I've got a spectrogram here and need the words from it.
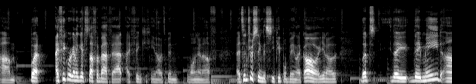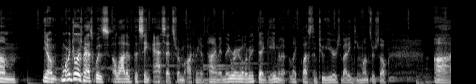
Um, but I think we're going to get stuff about that. I think, you know, it's been long enough. It's interesting to see people being like, oh, you know, let's, they, they made, um, you know, Majora's Mask was a lot of the same assets from Ocarina of Time, and they were able to make that game in a, like less than two years, about 18 months or so. Uh,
